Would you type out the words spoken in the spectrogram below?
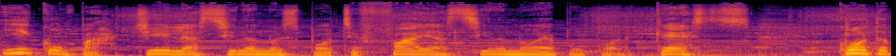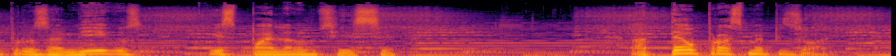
e compartilha, assina no Spotify, assina no Apple Podcasts, conta para os amigos, espalha a notícia. Até o próximo episódio.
